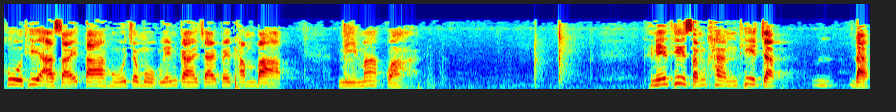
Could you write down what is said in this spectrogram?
ผู้ที่อาศัยตาหูจมูกเลิ้นกายใจไปทำบาป มีมากกว่า ทีนี้ที่สำคัญที่จะดับ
